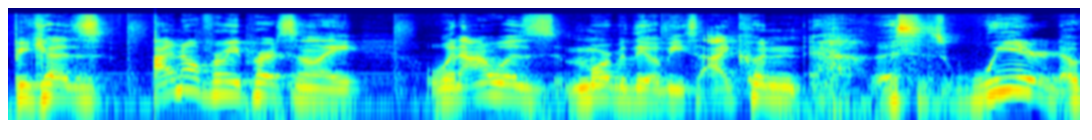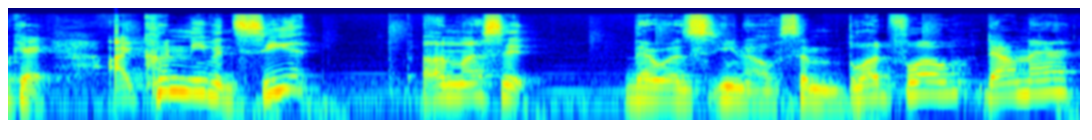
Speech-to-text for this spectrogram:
Because I know for me personally, when I was morbidly obese, I couldn't, this is weird, okay, I couldn't even see it unless it, there was, you know, some blood flow down there.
